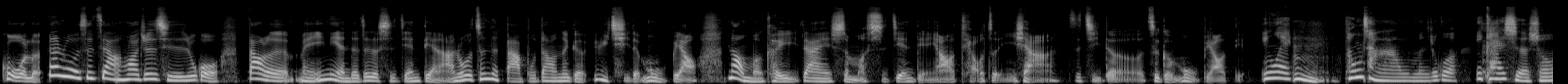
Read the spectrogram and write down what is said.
过了。那如果是这样的话，就是其实如果到了每一年的这个时间点啊，如果真的达不到那个预期的目标，那我们可以在什么时间点要调整一下自己的这个目标点？因为嗯，通常啊，我们如果一开始的时候，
